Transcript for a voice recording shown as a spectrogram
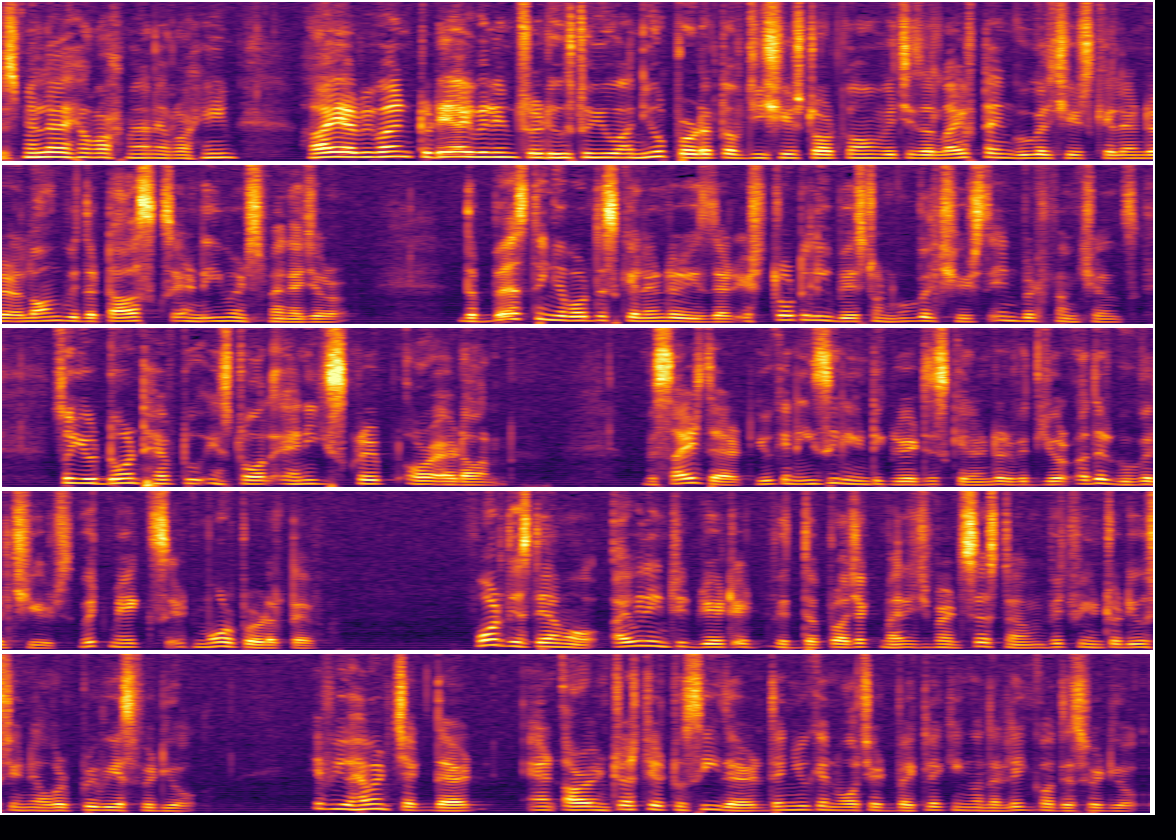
Bismillahirrahmanirrahim. Hi everyone, today I will introduce to you a new product of gsheets.com which is a lifetime Google Sheets calendar along with the tasks and events manager. The best thing about this calendar is that it's totally based on Google Sheets inbuilt functions so you don't have to install any script or add-on. Besides that, you can easily integrate this calendar with your other Google Sheets which makes it more productive. For this demo, I will integrate it with the project management system which we introduced in our previous video. If you haven't checked that and are interested to see that, then you can watch it by clicking on the link of this video.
